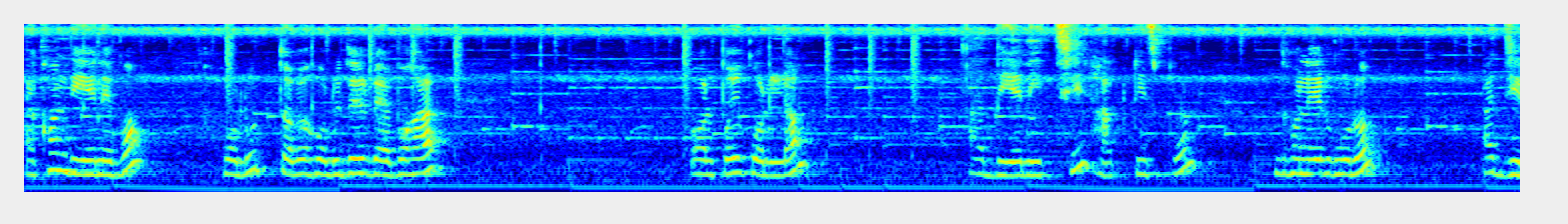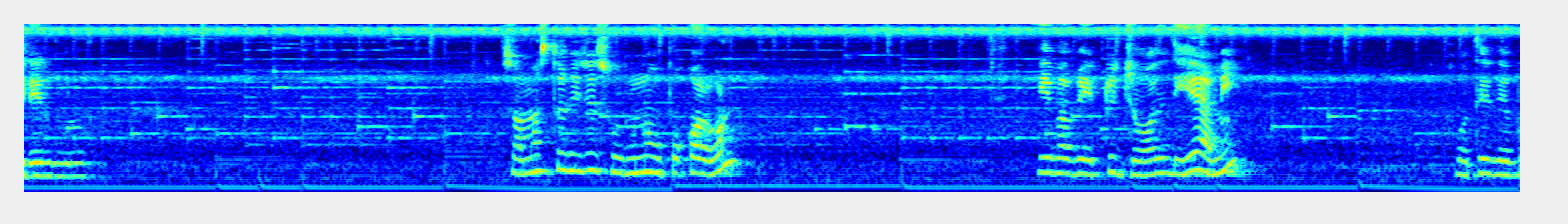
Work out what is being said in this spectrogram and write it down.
এখন দিয়ে নেব হলুদ, তবে হলুদের ব্যবহার অল্পই করলাম। আর দিয়ে নিচ্ছি হাফ টিস্পুন ধনের গুঁড়ো আর জিরের গুঁড়ো। সমস্ত কিছু শুকনো উপকরণ এভাবে একটু জল দিয়ে আমি হতে দেব।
